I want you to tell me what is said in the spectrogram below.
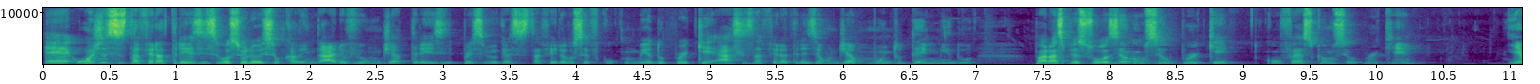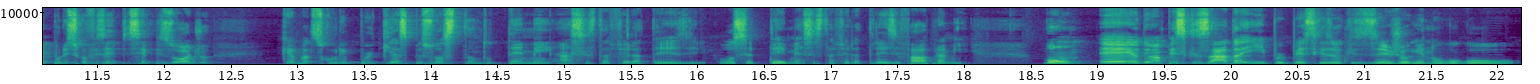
é, hoje é sexta-feira 13, se você olhou seu calendário, viu um dia 13 e percebeu que é sexta-feira, você ficou com medo, porque a sexta-feira 13 é um dia muito temido para as pessoas e eu não sei o porquê. Confesso que eu não sei o porquê. E é por isso que eu fiz esse episódio, que é para descobrir por que as pessoas tanto temem a sexta-feira 13. Você teme a sexta-feira 13? Fala pra mim. Bom, é, eu dei uma pesquisada e por pesquisa eu quis dizer, joguei no Google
